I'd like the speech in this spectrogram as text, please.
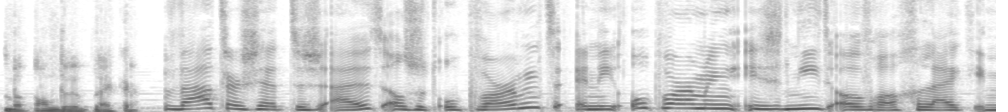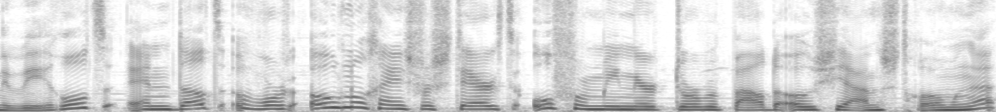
op andere plekken. Water zet dus uit als het opwarmt. En die opwarming is niet overal gelijk in de wereld. En dat wordt ook nog eens versterkt of verminderd door bepaalde oceaanstromingen.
